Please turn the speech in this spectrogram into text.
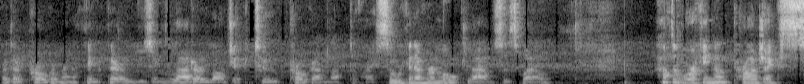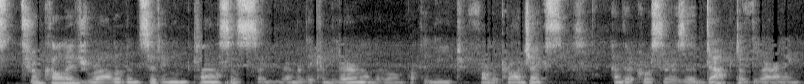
where they're programming. I think they're using ladder logic to program that device. So we can have remote labs as well. Have them working on projects through college rather than sitting in classes. And remember, they can learn on their own what they need for the projects. And of course, there is adaptive learning,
